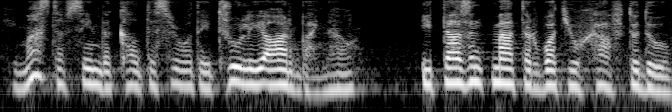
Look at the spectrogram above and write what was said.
He must have seen the cultists for what they truly are by now. It doesn't matter what you have to do.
